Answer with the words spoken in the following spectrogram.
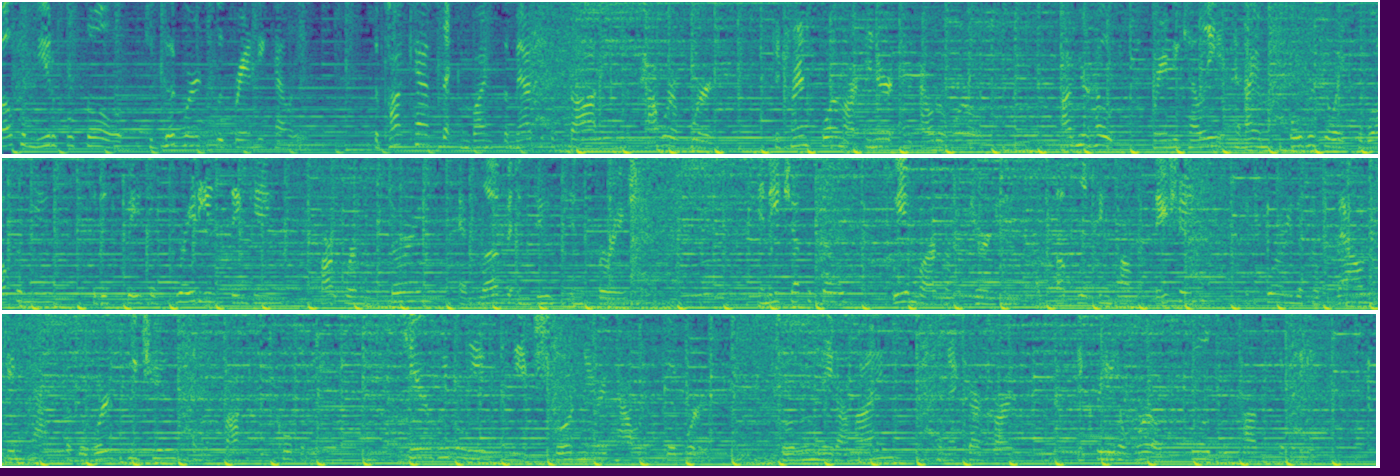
Welcome, beautiful souls, to Good Words with Brandi Kelly, the podcast that combines the magic of thought and the power of words to transform our inner and outer worlds. I'm your host, Brandi Kelly, and I am overjoyed to welcome you to this space of radiant thinking, heartwarming stories, and love-induced inspiration. In each episode, we embark on a journey of uplifting conversation, exploring the profound impact of the words we choose and the thoughts we cultivate. Here we believe in the extraordinary power of good words to illuminate our minds, connect our hearts, and create a world filled with positivity.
